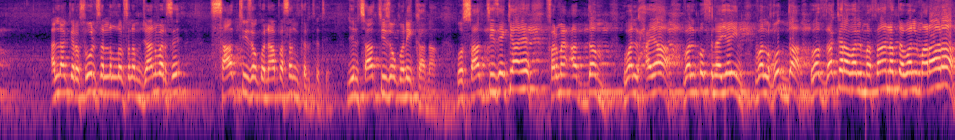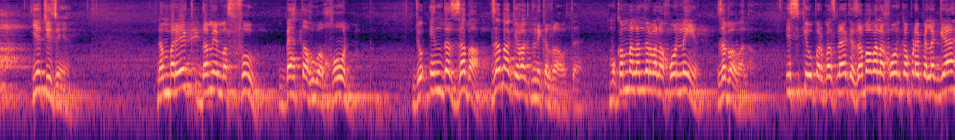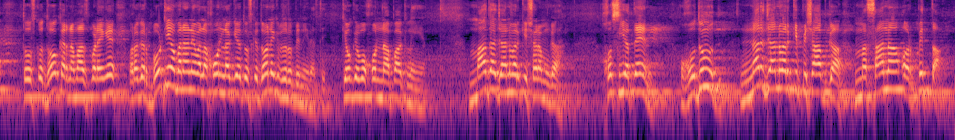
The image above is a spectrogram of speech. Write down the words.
اللہ کے رسول صلی اللہ علیہ وسلم جانور سے سات چیزوں کو ناپسند کرتے تھے۔ جن سات چیزوں کو نہیں کھانا۔ وہ سات چیزیں کیا ہیں؟ فرمایا، الدم والحیا والاسنین والغدہ والذکر والمثانت والمرارہ۔ یہ چیزیں ہیں۔ نمبر ایک، دم مصفو، بہتا ہوا خون، جو اند ذبح ذبح کے وقت نکل رہا ہوتا ہے۔ مکمل اندر والا خون نہیں ہے، ذبح والا۔ اس کے اوپر مسئلہ ہے کہ ذبح والا خون کپڑے پہ لگ گیا ہے تو اس کو دھو کر نماز پڑھیں گے اور اگر بوٹیاں بنانے والا خون لگ گیا تو اس کے دھونے کی ضرورت بھی نہیں رہتی کیونکہ وہ خون ناپاک نہیں ہے۔ مادہ جانور کی شرم گاہ خصیتین، غدود، نر جانور کی پیشاب گاہ، مسانہ اور پتا۔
